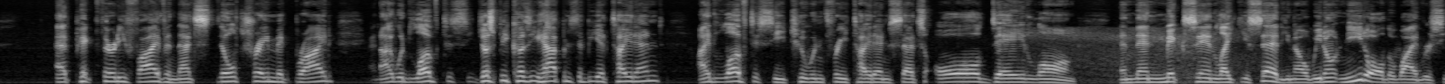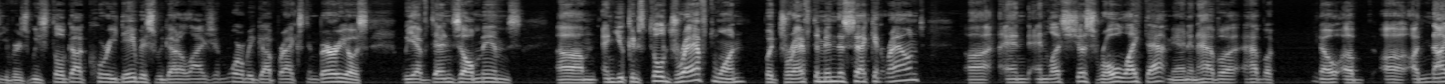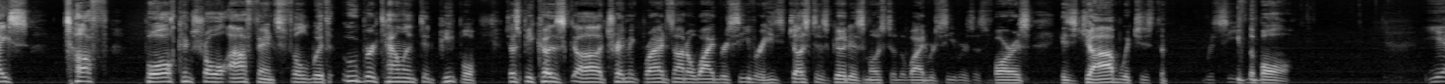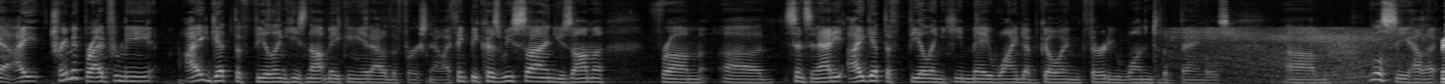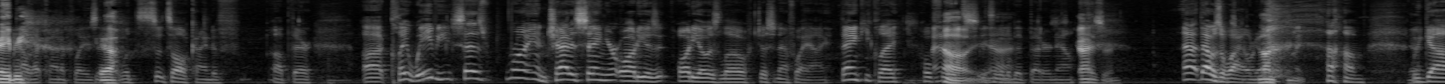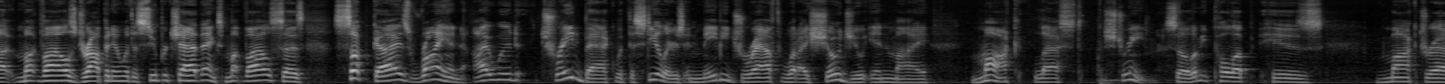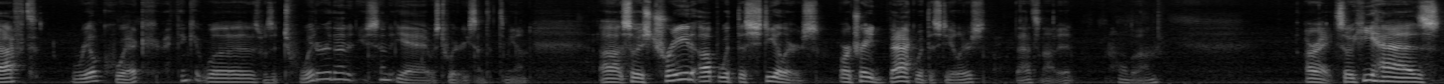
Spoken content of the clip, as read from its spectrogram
at pick 35, and that's still Trey McBride. And I would love to see just because he happens to be a tight end, I'd love to see two and three tight end sets all day long. And then mix in, like you said, you know, we don't need all the wide receivers. We still got Corey Davis, we got Elijah Moore, we got Braxton Berrios, we have Denzel Mims, um, and you can still draft one, but draft them in the second round, uh, and and let's just roll like that, man, and have a have a you know a a, a nice tough ball control offense filled with uber talented people. Just because uh, Trey McBride's not a wide receiver, he's just as good as most of the wide receivers as far as his job, which is to receive the ball. Yeah, I Trey McBride for me, I get the feeling he's not making it out of the first now. I think because we signed Uzomah from uh, Cincinnati, I get the feeling he may wind up going 31 to the Bengals. Um, we'll see how that maybe how that kind of plays yeah. out. It's, it's all kind of up there. Uh, Clay Wavy says, Ryan, Chad is saying your audio is, audio is low. Just an FYI. Thank you, Clay. Hopefully know, it's, yeah. it's, a little bit better now. Guys are uh, that was a while ago. um, yeah. We got Mutt Viles dropping in with a super chat. Thanks. Mutt Viles says, Sup, guys. Ryan, I would trade back with the Steelers and maybe draft what I showed you in my mock last stream. So let me pull up his mock draft real quick. I think it was, was it Twitter that you sent it? Yeah, it was Twitter he sent it to me on. Uh, so his trade up with the Steelers, or trade back with the Steelers. That's not it. Hold on. All right, so he has.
